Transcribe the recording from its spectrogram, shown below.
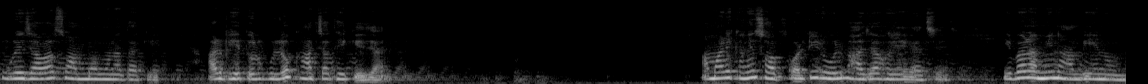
পুড়ে যাওয়ার সম্ভাবনা থাকে আর ভেতরগুলো কাঁচা থেকে যায়। আমার এখানে সবকটি রোল ভাজা হয়ে গেছে। এবার আমি নামিয়ে নেব।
